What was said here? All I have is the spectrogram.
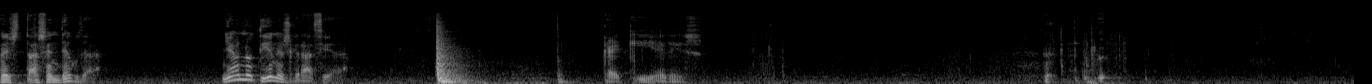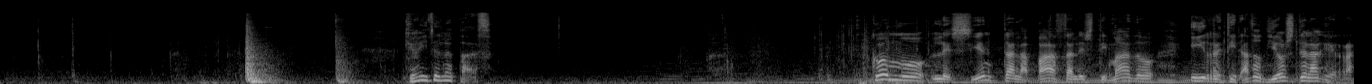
Estás en deuda. Ya no tienes gracia. ¿Qué quieres? ¿Qué hay de la paz? ¿Cómo le sienta la paz al estimado y retirado dios de la guerra?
